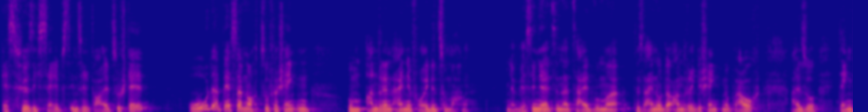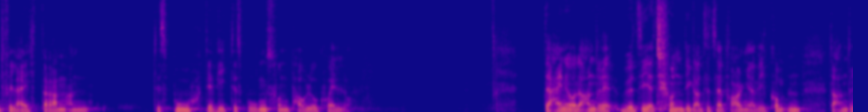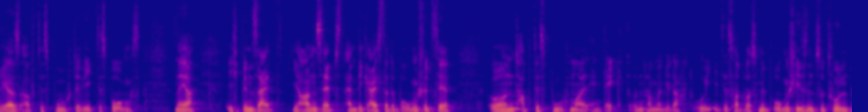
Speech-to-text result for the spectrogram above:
es für sich selbst ins Regal zu stellen oder besser noch zu verschenken, um anderen eine Freude zu machen. Ja, wir sind ja jetzt in einer Zeit, wo man das ein oder andere Geschenk nur braucht. Also denkt vielleicht daran an das Buch Der Weg des Bogens von Paulo Coelho. Der eine oder andere wird sich jetzt schon die ganze Zeit fragen, ja, wie kommt denn der Andreas auf das Buch Der Weg des Bogens? Naja, ich bin seit Jahren selbst ein begeisterter Bogenschütze und habe das Buch mal entdeckt und habe mir gedacht, ui, das hat was mit Bogenschießen zu tun.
